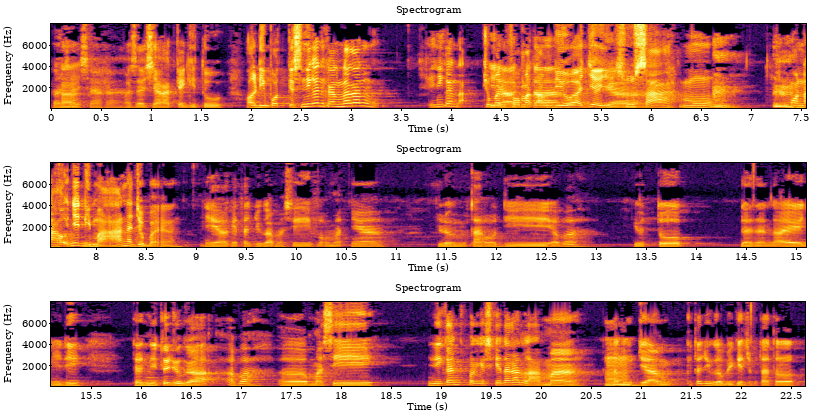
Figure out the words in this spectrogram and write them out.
Bahasa Ah, isyarat. Bahasa isyarat kayak gitu. Oh di podcast ini kan karena kan ini kan cuman Iya, format kita- audio aja, iya. susah mau mau naruhnya di mana coba ya kan? Iya, kita juga masih formatnya belum taruh di apa? YouTube dan lain-lain. Jadi dan itu juga apa? eh, masih ini kan podcast kita kan lama satu jam. Kita juga bikin subtitle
